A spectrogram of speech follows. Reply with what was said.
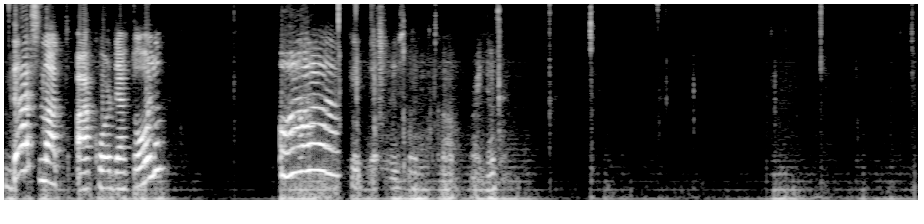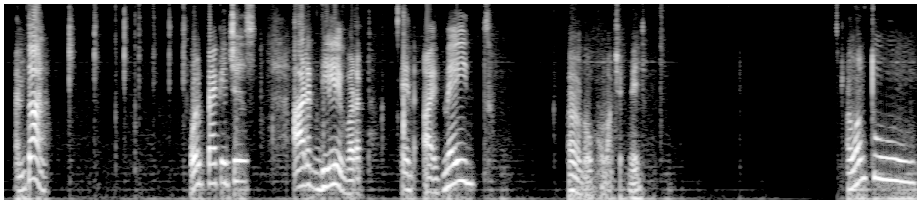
That's not awkward at all. Ah, okay, there is one cup right there. I'm done. All packages are delivered and I've made I don't know how much I made. I want to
